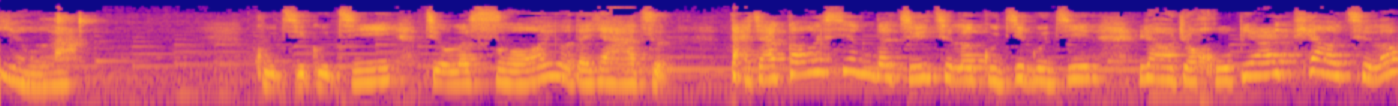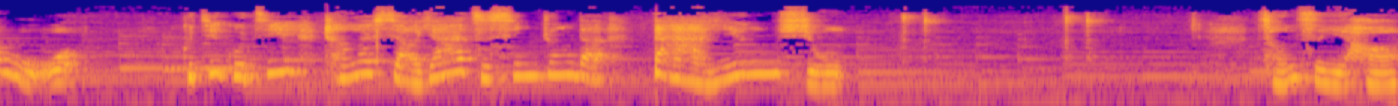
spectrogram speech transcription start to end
影啦。咕叽咕叽救了所有的鸭子，大家高兴地举起了咕叽咕叽，绕着湖边跳起了舞。咕叽咕叽成了小鸭子心中的大英雄。从此以后，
